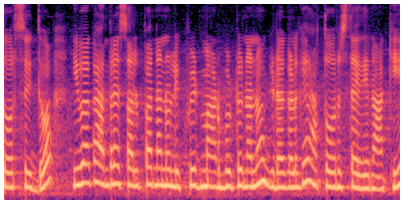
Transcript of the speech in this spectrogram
ತೋರಿಸಿದ್ದು. ಇವಾಗ ಅಂದರೆ ಸ್ವಲ್ಪ ನಾನು ಲಿಕ್ವಿಡ್ ಮಾಡಿಬಿಟ್ಟು ನಾನು ಗಿಡಗಳಿಗೆ ತೋರಿಸ್ತಾ ಇದ್ದೀನಿ ಹಾಕಿ.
